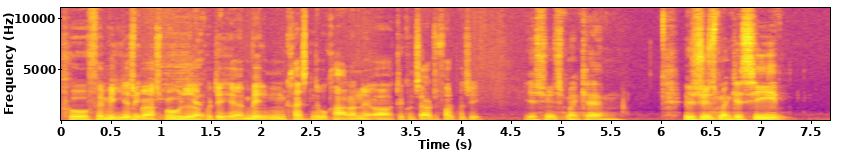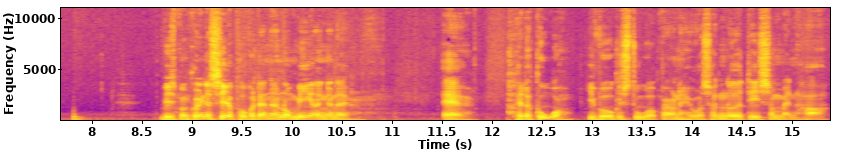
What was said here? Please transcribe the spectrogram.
på familiespørgsmålet men, ja. og på det her mellem kristendemokraterne og det konservative folkeparti? Jeg synes, man kan Jeg synes, man kan sige, hvis man går ind og ser på, hvordan er normeringerne af pædagoger i vuggestuer og børnehaver, så er det noget af det, som man har,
